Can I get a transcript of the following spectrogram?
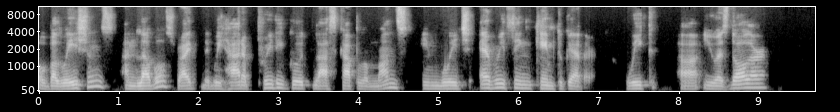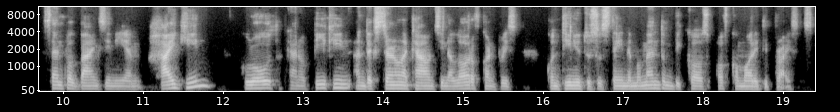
of valuations and levels, right? We had a pretty good last couple of months in which everything came together. Weak uh, US dollar, central banks in EM hiking, growth kind of peaking, and external accounts in a lot of countries continue to sustain the momentum because of commodity prices.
